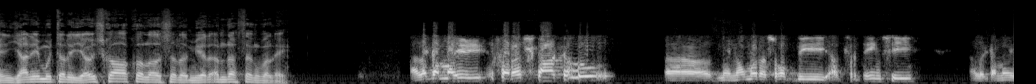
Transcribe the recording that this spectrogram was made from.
En Janie moet hulle jou skakel as hulle meer inligting wil hê. Hulle kan my gerus skakel. Uh my nommer is op die advertensie. Hulle kan my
